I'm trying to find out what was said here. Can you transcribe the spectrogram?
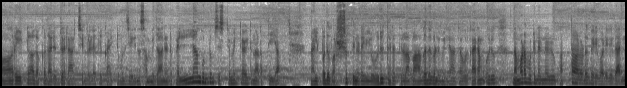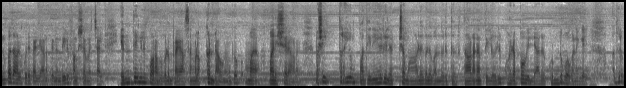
മാറിയിട്ട് അതൊക്കെ ദരിദ്ര രാജ്യങ്ങളിലേക്ക് കയറ്റുമതി ചെയ്യുന്ന സംവിധാനമുണ്ട്. അപ്പോൾ എല്ലാം കൊണ്ടും സിസ്റ്റമാറ്റിക്കായിട്ട് നടത്തിയ നാൽപ്പത് വർഷത്തിനിടയിൽ ഒരു തരത്തിലുള്ള അപാകതകളുമില്ലാത്ത കാരണം ഒരു നമ്മുടെ വീട്ടിൽ തന്നെ ഒരു പത്താളുടെ പരിപാടിയിൽ ഒരു അൻപത് ആൾക്കൊരു കല്യാണത്തിന് എന്തെങ്കിലും ഫംഗ്ഷൻ വെച്ചാൽ എന്തെങ്കിലും കുറവുകളും പ്രയാസങ്ങളൊക്കെ ഉണ്ടാകും. നമുക്ക് മനുഷ്യരാണ്. പക്ഷേ ഇത്രയും പതിനേഴ് ലക്ഷം ആളുകൾ വന്നൊരു തീർത്ഥാടനത്തിൽ ഒരു കുഴപ്പമില്ലാതെ കൊണ്ടുപോകണമെങ്കിൽ അതൊരു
